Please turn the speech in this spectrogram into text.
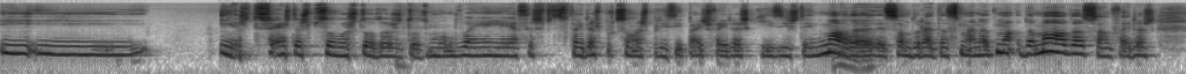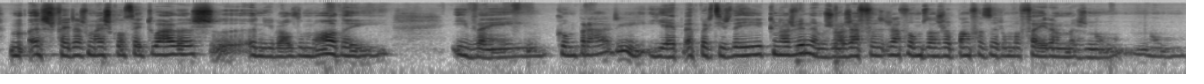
e, e- e estes- estas pessoas todas, todo mundo vêm a essas feiras porque são as principais feiras que existem de moda. São durante a semana de mo- da moda, são feiras, as feiras mais conceituadas eh, a nível de moda e, e vêm comprar e, e é a partir daí que nós vendemos. Nós já, já fomos ao Japão fazer uma feira, mas não, não-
